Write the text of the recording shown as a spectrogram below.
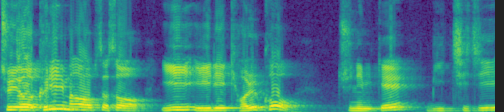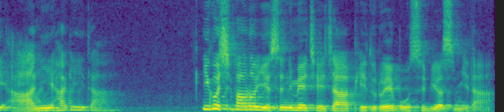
주여 그리 마옵소서 이 일이 결코 주님께 미치지 아니하리이다. 이것이 바로 예수님의 제자 베드로의 모습이었습니다.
